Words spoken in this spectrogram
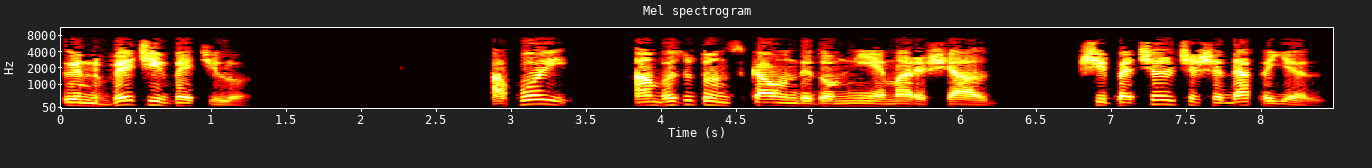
în vecii vecilor. Apoi am văzut un scaun de domnie mare și alb și pe cel ce ședea pe el.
